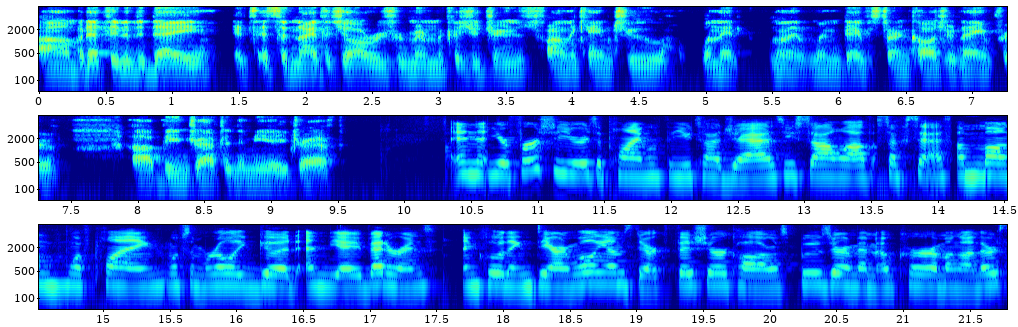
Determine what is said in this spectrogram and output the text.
um, but at the end of the day, it's it's a night that you always remember because your dreams finally came true when they when when David Stern called your name for uh, being drafted in the NBA draft. In your first few years of playing with the Utah Jazz, you saw a lot of success among with playing with some really good NBA veterans, including Deron Williams, Derek Fisher, Carlos Boozer, and Mehmet Okur, among others.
